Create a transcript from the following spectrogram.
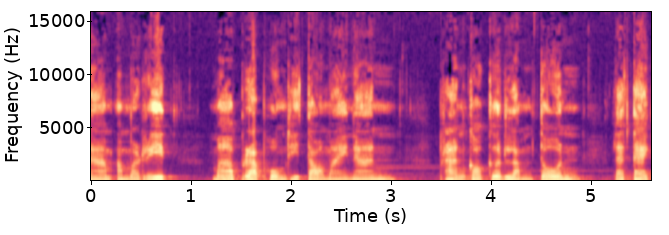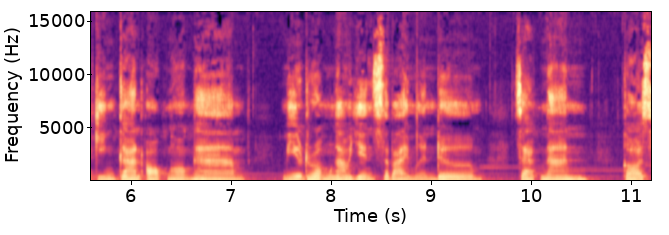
น้ำอมฤตมาประพรมที่ต่อไม้นั้น พรันก็เกิดลำต้น และแตกกิ่งก้านออกงอกงาม มีร่มเงาเย็นสบายเหมือนเดิม จากนั้นก็เส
